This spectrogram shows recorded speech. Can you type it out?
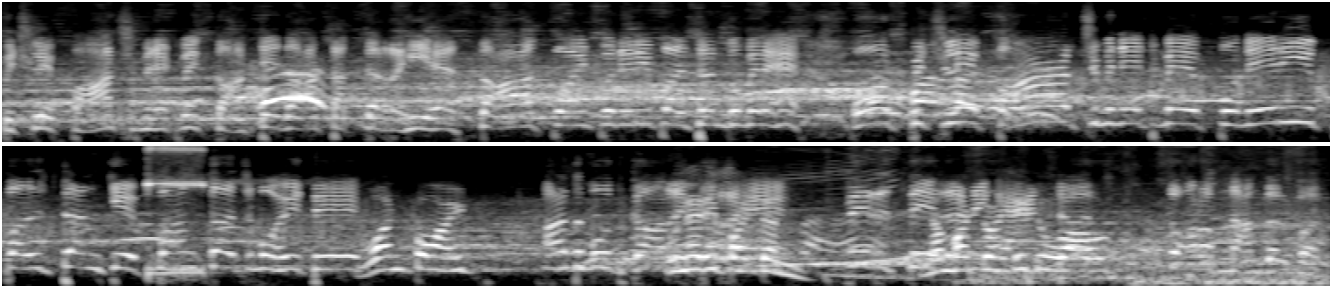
पिछले पाँच मिनट में कांटेदार टक्कर रही है। सात पॉइंट पुनेरी पल्टन को मिले हैं और पिछले पाँच मिनट में पुनेरी पल्टन के पंकज मोहिते वन पॉइंट अद्भुत कार्य कर रहे हैं। फिर से Number running 22 hand out. Touch Saurabh Nangal पर।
